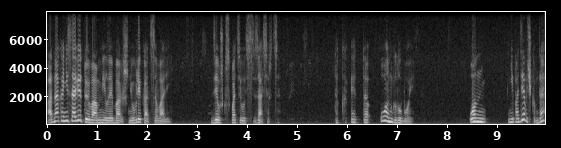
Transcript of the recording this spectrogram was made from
Однако не советую вам, милая барышня, увлекаться Валей. Девушка схватилась за сердце. Так это он голубой? Он не по девочкам, да?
